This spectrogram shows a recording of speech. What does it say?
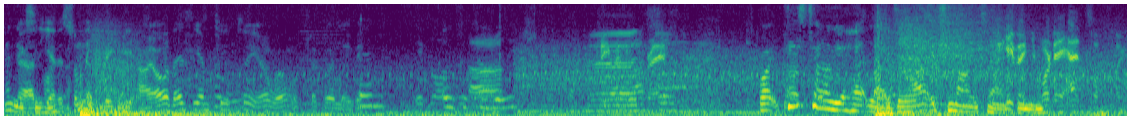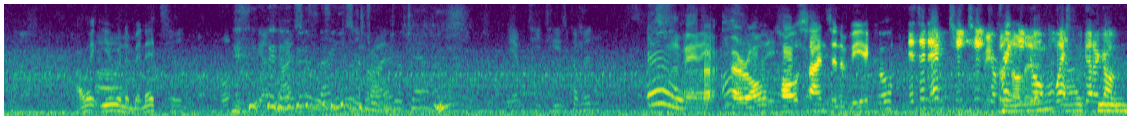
That Uh, makes it yeah, there's something big behind. Oh, there's the MTT. Oh well, looks like we're leaving. Uh, Right, please turn on your headlights, alright? It's night time. Even Freeman. before they had something. I'll let you in a minute. The MTT's coming. Uh, are all call signs in a vehicle? Is it MTT directly northwest? We gotta go.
